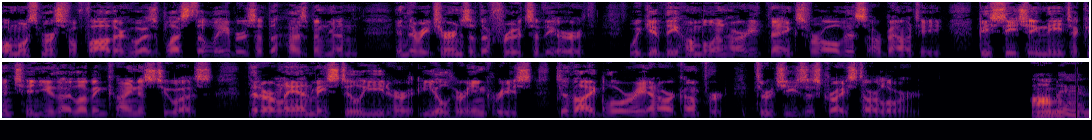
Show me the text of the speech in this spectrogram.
O most merciful Father, who has blessed the labors of the husbandman in the returns of the fruits of the earth, we give thee humble and hearty thanks for all this our bounty, beseeching thee to continue thy loving kindness to us, that our land may still yield her, yield her increase to thy glory and our comfort, through Jesus Christ our Lord. Amen.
